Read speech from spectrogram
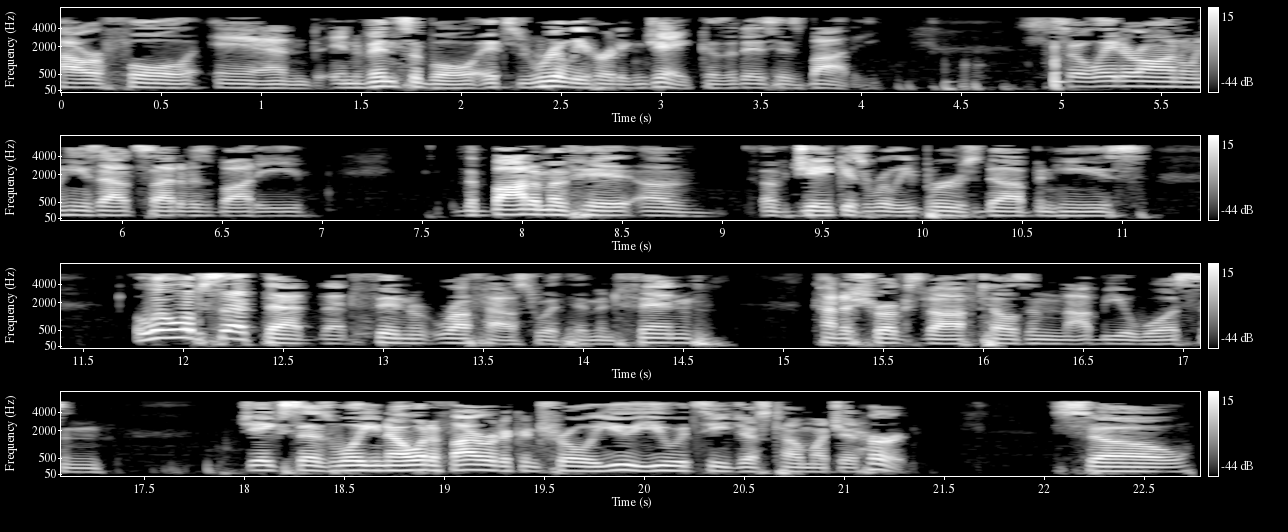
powerful and invincible, it's really hurting Jake because it is his body. So later on, when he's outside of his body, the bottom of his of of Jake is really bruised up, and he's a little upset that that Finn roughhoused with him. And Finn kind of shrugs it off, tells him not be a wuss, and Jake says, "Well, you know what? If I were to control you, you would see just how much it hurt." So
